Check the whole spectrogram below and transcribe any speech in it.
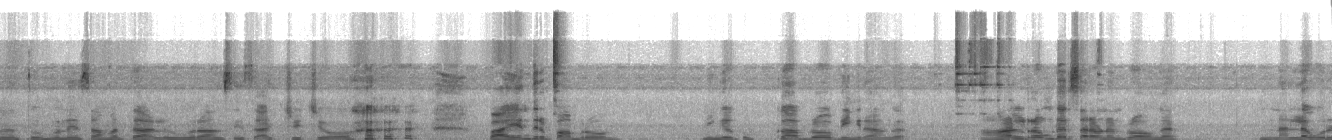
நான் தூங்குனேன் சமத்து அழுவுறான் சிஸ். அச்சுச்சோ. பயந்துருப்பான் ப்ரோ நீங்கள் குக்கா ப்ரோ அப்படிங்கிறாங்க. ஆல்ரவுண்டர் சரவணன் ப்ரோ அவங்க. நல்ல ஒரு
